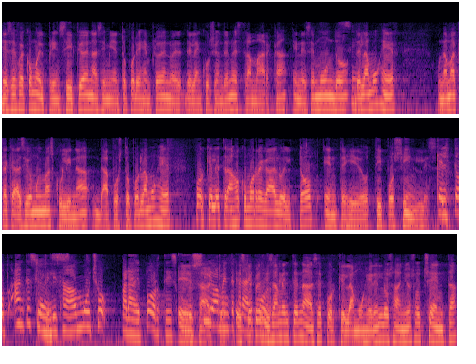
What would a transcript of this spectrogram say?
Ese fue como el principio de nacimiento, por ejemplo, de, la incursión de nuestra marca en ese mundo de la mujer. Una marca que había sido muy masculina apostó por la mujer porque le trajo como regalo el top en tejido tipo seamless. Que el top antes se utilizaba mucho para deportes, exclusivamente Exacto. Es que precisamente nace porque la mujer en los años 80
